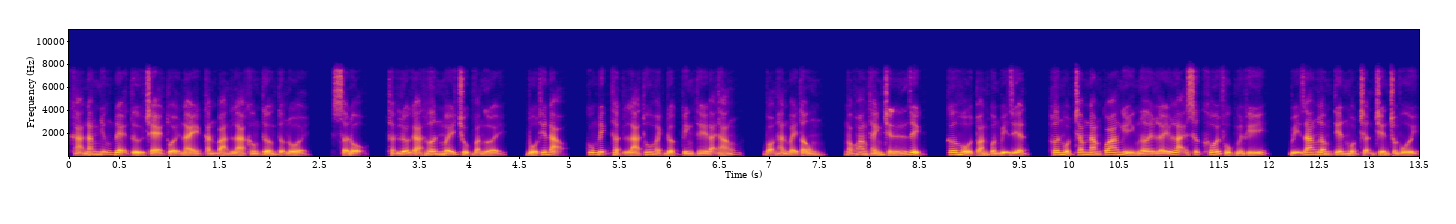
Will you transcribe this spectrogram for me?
khả năng những đệ tử trẻ tuổi này căn bản là không tưởng tượng nổi, sở độ, thật lừa gạt hơn mấy chục vạn người bộ thiên đạo, cũng đích thật là thu hoạch được kinh thế đại thắng bọn hắn bảy tông, ngọc hoang thành chiến dịch, cơ hồ toàn quân bị diện hơn một trăm năm qua nghỉ ngơi lấy lại sức khôi phục nguyên khí, bị giang lâm tiên một trận chiến trôn vùi.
